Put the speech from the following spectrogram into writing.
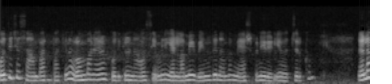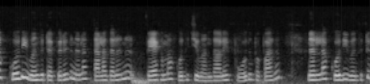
கொதித்த சாம்பார்னு பார்த்தீங்கன்னா ரொம்ப நேரம் கொதிக்கணும்னு அவசியம் இல்லை. எல்லாமே வெந்து நம்ம மேஷ் பண்ணி ரெடியாக வச்சுருக்கோம். நல்லா கொதி வந்துட்ட பிறகு நல்லா தலை தலைன்னு வேகமாக கொதித்து வந்தாலே போதும் இப்போ பாருங்க நல்லா கொதி வந்துட்டு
